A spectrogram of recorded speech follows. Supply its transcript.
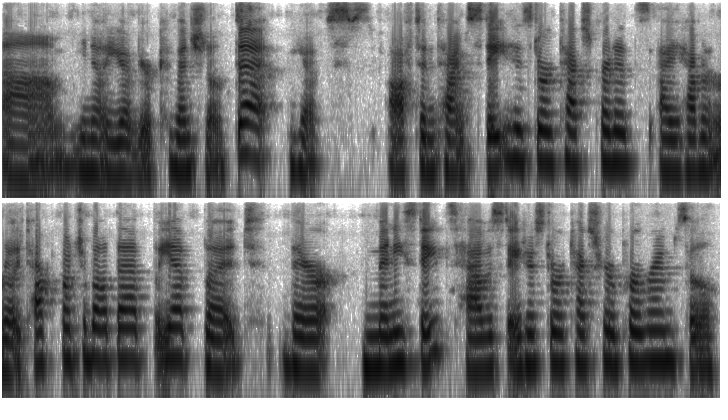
um, you know, you have your conventional debt, you have oftentimes state historic tax credits. I haven't really talked much about that but yet, but there many states have a state historic tax credit program. So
